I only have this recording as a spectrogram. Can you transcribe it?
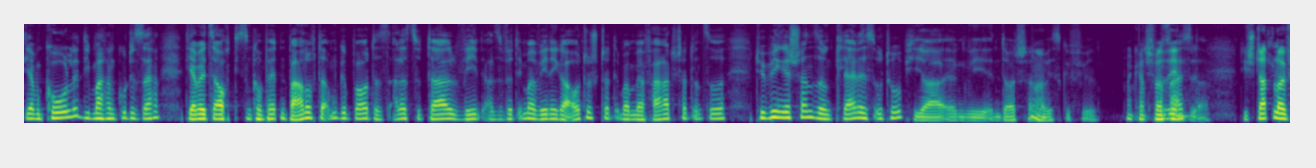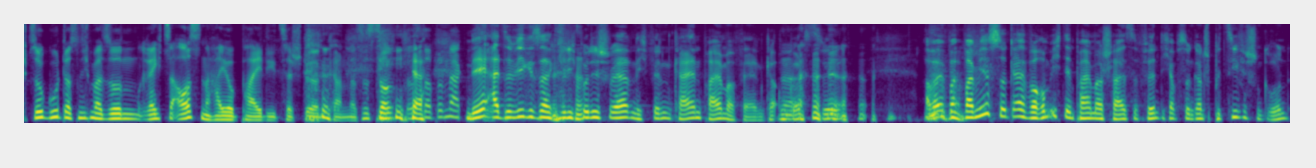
die haben Kohle, die machen gute Sachen. Die haben jetzt auch diesen kompletten Bahnhof da umgebaut, das ist alles total, we also wird immer weniger Autostadt, immer mehr Fahrradstadt und so. Tübingen ist schon so ein kleines Utopia irgendwie in Deutschland, Ja. habe ich das Gefühl. Man kann Schon sehen, die Stadt läuft so gut, dass nicht mal so ein Rechtsaußen-Hyopai die zerstören kann. Das ist doch, das Ja. ist doch bemerkenswert. Nee, also wie gesagt, will ich politisch werden, ich bin kein Palmer-Fan, um Gottes Willen. Aber bei, bei mir ist so geil, warum ich den Palmer scheiße finde. Ich habe so einen ganz spezifischen Grund.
